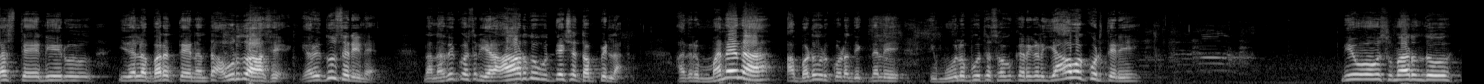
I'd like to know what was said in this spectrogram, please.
ರಸ್ತೆ, ನೀರು ಇದೆಲ್ಲ ಬರುತ್ತೆ ಅಂತ ಅವ್ರದ್ದು ಆಸೆ. ಇದು ಸರಿನೇ. ನಾನು ಅದಕ್ಕೋಸ್ಕರ ಯಾರ್ದು ಉದ್ದೇಶ ತಪ್ಪಿಲ್ಲ. ಆದರೆ ಮನೇನ ಆ ಬಡವರು ಕೊಡೋ ದಿಕ್ಕಿನಲ್ಲಿ ಈ ಮೂಲಭೂತ ಸೌಕರ್ಯಗಳು ಯಾವಾಗ ಕೊಡ್ತೀರಿ? ನೀವು ಸುಮಾರೊಂದು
